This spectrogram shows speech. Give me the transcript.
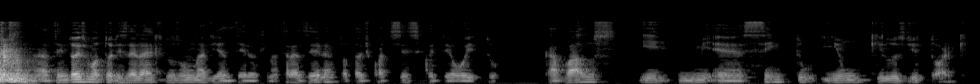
Ela tem dois motores elétricos, um na dianteira e outro na traseira, total de 458 cavalos e é, 101 kg de torque.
